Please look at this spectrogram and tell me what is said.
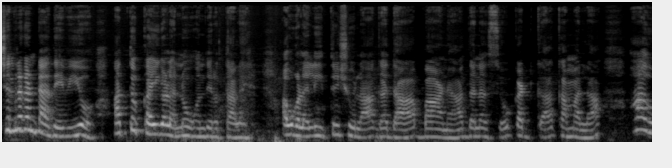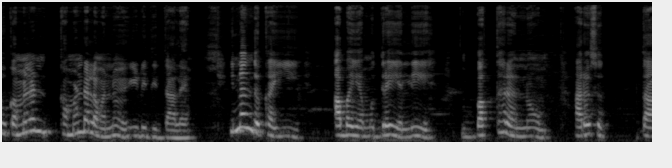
ಚಂದ್ರಘಂಟಾ ದೇವಿಯು ಹತ್ತು ಕೈಗಳನ್ನು ಹೊಂದಿರುತ್ತಾಳೆ. ಅವುಗಳಲ್ಲಿ ತ್ರಿಶೂಲ, ಗದ, ಬಾಣ, ಧನಸ್ಸು, ಖಡ್ಗ, ಕಮಲ ಹಾಗೂ ಕಮಲ, ಕಮಂಡಲವನ್ನು ಹಿಡಿದಿದ್ದಾಳೆ. ಇನ್ನೊಂದು ಕೈ ಅಭಯ ಮುದ್ರೆಯಲ್ಲಿ ಭಕ್ತರನ್ನು ಅರಸುತ್ತಾ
